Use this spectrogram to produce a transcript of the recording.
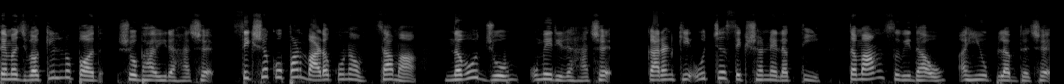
તેમજ વકીલનું પદ શોભાવી રહ્યા છે. શિક્ષકો પણ બાળકોના ઉત્સાહમાં નવો જોમ ઉમેરી રહ્યા છે, કારણ કે ઉચ્ચ શિક્ષણને લગતી તમામ સુવિધાઓ અહીં ઉપલબ્ધ છે.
